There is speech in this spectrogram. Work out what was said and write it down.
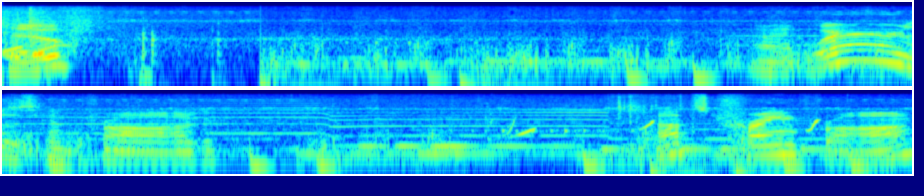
2. Where's Hint Frog? That's Train Frog.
